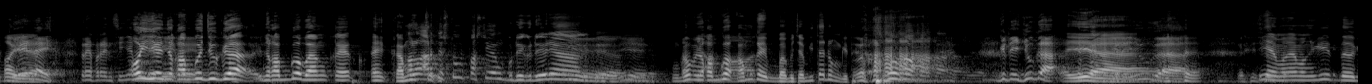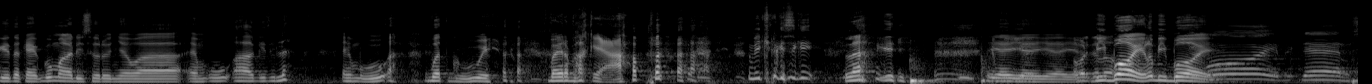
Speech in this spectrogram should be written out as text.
Oh Beda iya. ya referensinya. Oh iya beda-beda nyokap ya. gue juga, nyokap gue bang kayak eh kamu Kalau artis tuh pasti yang gede-gedenya gitu ya. Gue nyokap gue, kamu kayak babi cabita dong gitu. Gede juga. Iya. Gede juga. iya emang emang gitu gitu kayak gue malah disuruh nyewa MUA gitu lah MUA buat gue bayar pakai apa mikir ke sih Ki? lah gitu iya iya iya iya Oh, berarti b lo- boy lo b boy Boy, break dance.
